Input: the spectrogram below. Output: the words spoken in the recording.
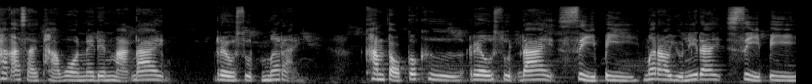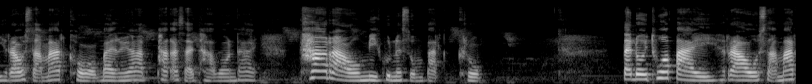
พักอาศัยถาวรในเดนมาร์กได้เร็วสุดเมื่อไหร่คำตอบก็คือเร็วสุดได้ 4 ปี เมื่อเราอยู่นี่ได้ 4 ปี เราสามารถขอใบอนุญาตพักอาศัยถาวรได้ ถ้าเรามีคุณสมบัติครบ แต่โดยทั่วไปเราสามารถ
